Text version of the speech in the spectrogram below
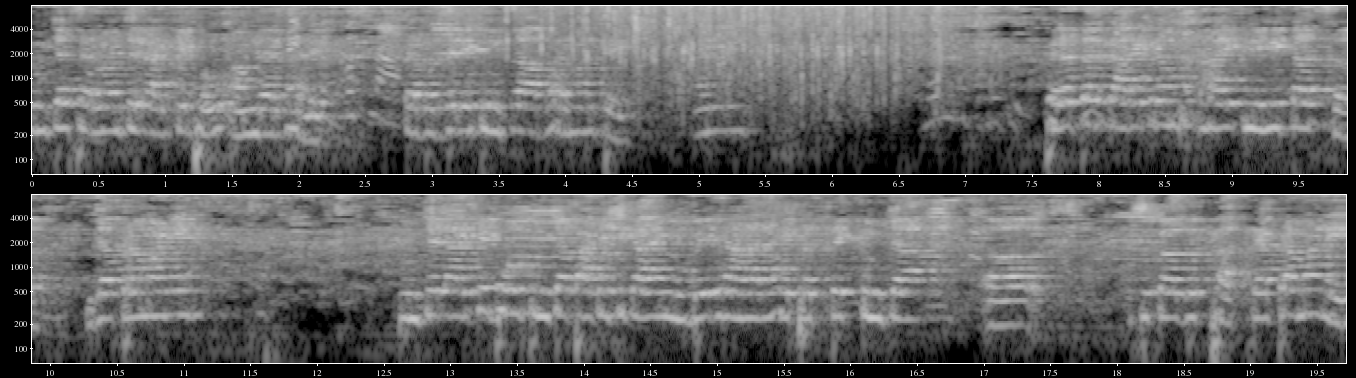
तुमच्या सर्वांचे लाडके भाऊ आमदार झाले. त्याबद्दलही तुमचा आभार मानते. आणि खरं तर कार्यक्रम हा एक निमित्त असतं. ज्याप्रमाणे तुमचे लाडके भाऊ तुमच्या पाठीशी कायम उभे राहणार आहे प्रत्येक तुमच्या सुखादुःखात. त्याप्रमाणे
